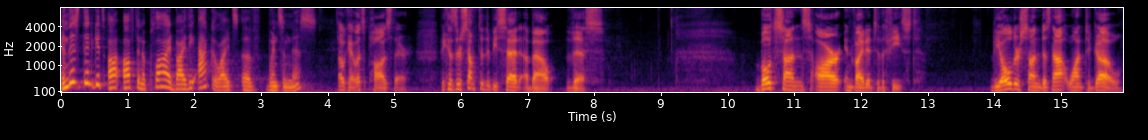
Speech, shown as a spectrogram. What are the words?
And this then gets often applied by the acolytes of winsomeness. Okay, let's pause there because there's something to be said about this. Both sons are invited to the feast. The older son does not want to go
